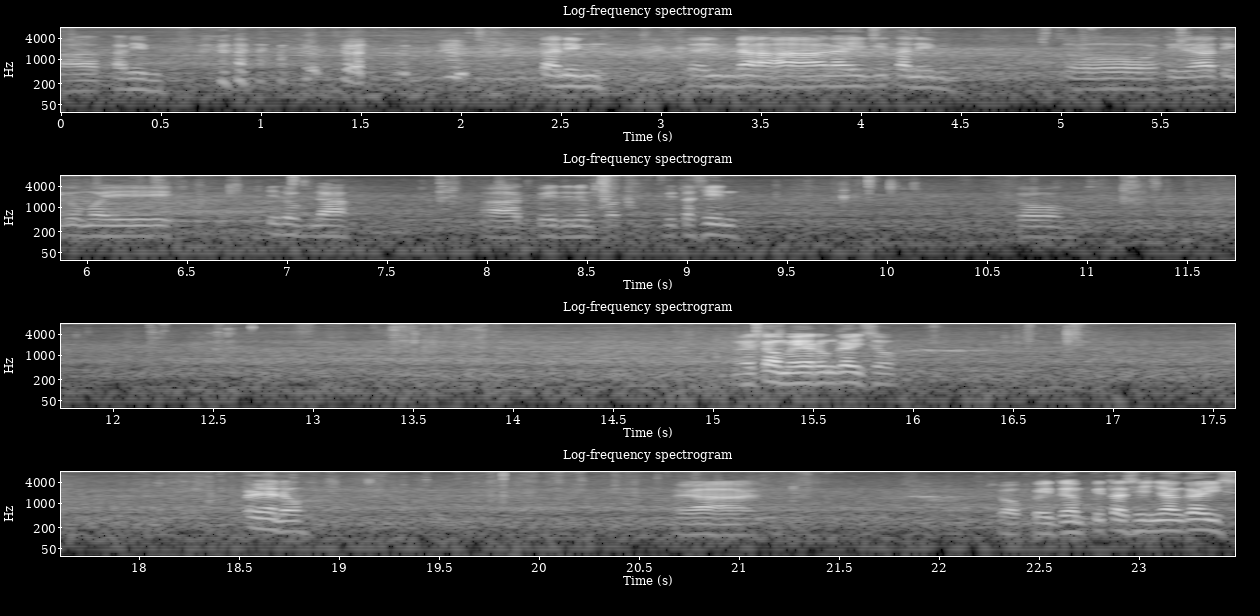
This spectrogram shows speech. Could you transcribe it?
Ah, tanim. tanim tanim na nakikitanim. So, tingnan natin kung may hinog na at pwede nang pitasin. So, ito mayroon guys oh. Ayan oh. Ayan. So, pwede nang pitasin yan guys.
